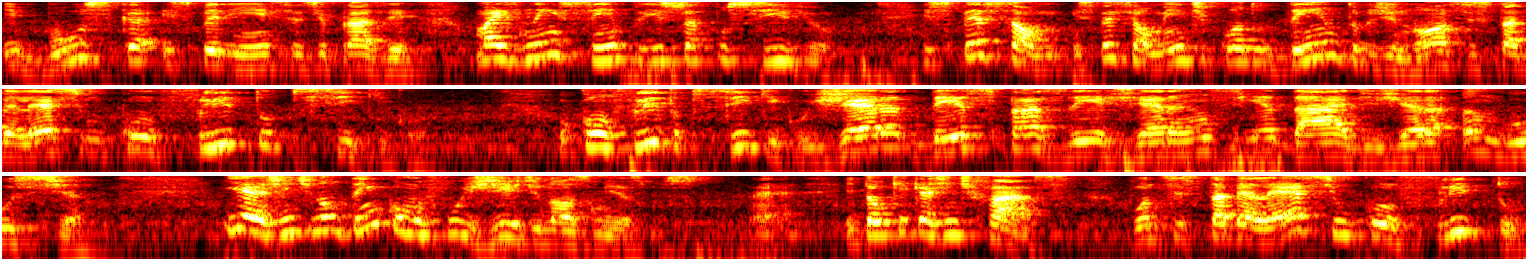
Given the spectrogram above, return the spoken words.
e busca experiências de prazer. Mas nem sempre isso é possível, Especial, especialmente quando dentro de nós se estabelece um conflito psíquico. O conflito psíquico gera desprazer, gera ansiedade, gera angústia. E a gente não tem como fugir de nós mesmos. Né? Então o que, que a gente faz? Quando se estabelece um conflito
